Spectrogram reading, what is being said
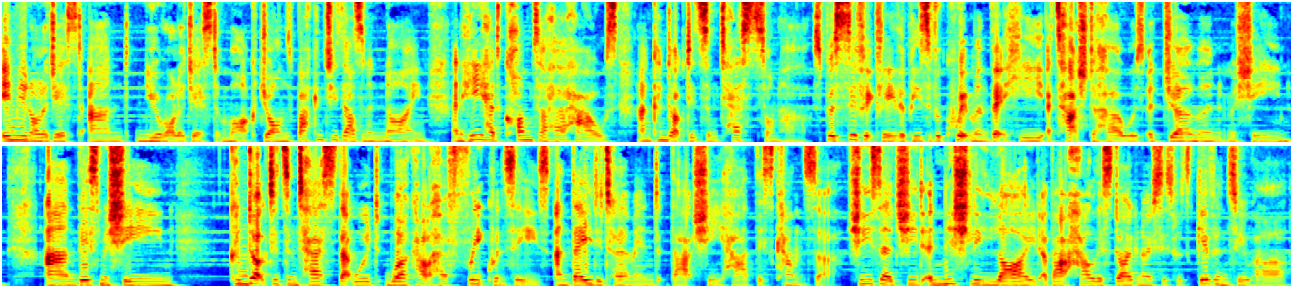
immunologist and neurologist Mark Johns back in 2009, and he had come to her house and conducted some tests on her. Specifically, the piece of equipment that he attached to her was a German machine, and this machine conducted some tests that would work out her frequencies and they determined that she had this cancer. She said she'd initially lied about how this diagnosis was given to her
